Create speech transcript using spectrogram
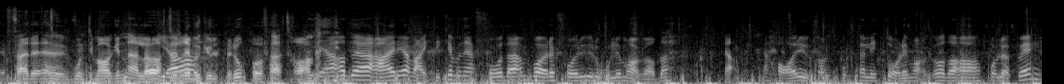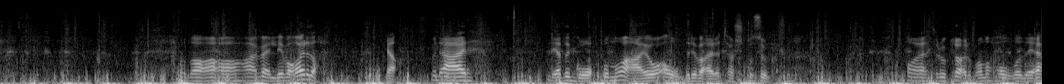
Er det eh, vondt i magen, eller at Ja. du driver og gulper opp og får tran? Ja, det er Jeg veit ikke, men jeg får, det er bare for urolig mage av det. Ja. Jeg har i utgangspunktet en litt dårlig mage og da på løping. Og da er jeg veldig var, da. Ja. Men det er Det det går på nå, er jo aldri være tørst og sulten. Og jeg tror klarer man å holde det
